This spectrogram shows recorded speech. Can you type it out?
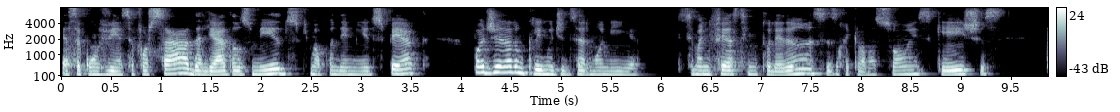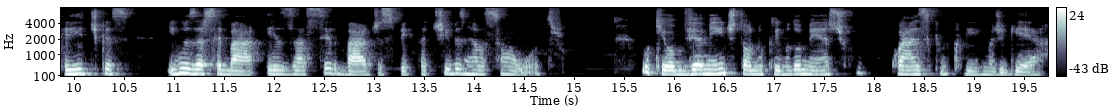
Essa convivência forçada, aliada aos medos que uma pandemia desperta, pode gerar um clima de desarmonia, que se manifesta em intolerâncias, reclamações, queixas, críticas e um exacerbar, exacerbar de expectativas em relação ao outro o que obviamente torna o clima doméstico quase que um clima de guerra.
